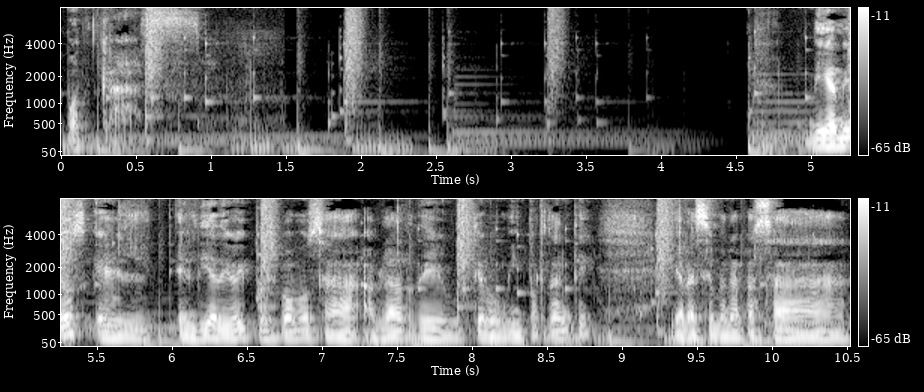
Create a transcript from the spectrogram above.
Podcast. Bien amigos, el, el, día de hoy pues vamos a hablar de un tema muy importante. Ya la semana pasada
